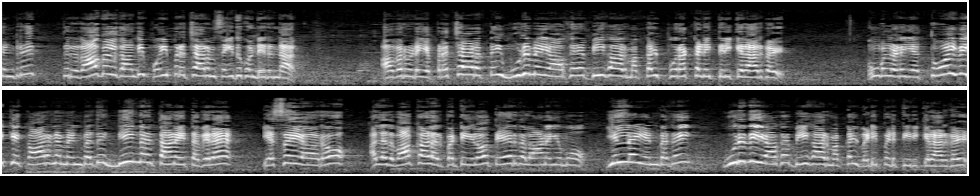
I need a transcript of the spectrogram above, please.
சென்று திரு ராகுல் காந்தி பொய் பிரச்சாரம் செய்து கொண்டிருந்தார். அவருடைய பிரச்சாரத்தை முழுமையாக பீகார் மக்கள் புறக்கணித்திருக்கிறார்கள். உங்களுடைய தோல்விக்கு காரணம் என்பது நீங்கள் தானே தவிர எஸ்ஐஆரோ அல்லது வாக்காளர் பட்டியலோ தேர்தல் ஆணையமோ இல்லை என்பதை உறுதியாக பீகார் மக்கள் வெளிப்படுத்தி இருக்கிறார்கள்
